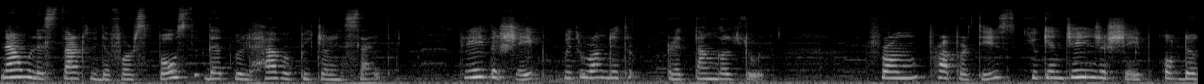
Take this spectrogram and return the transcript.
Now let's start with the first post that will have a picture inside. Create a shape with rounded rectangle tool. From properties, you can change the shape of the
